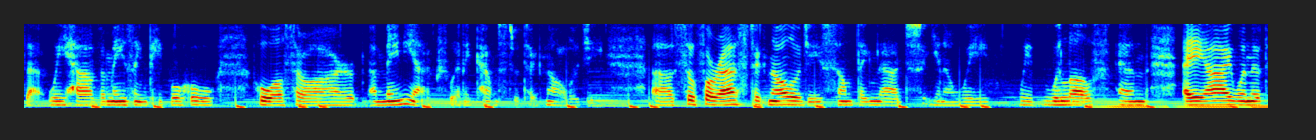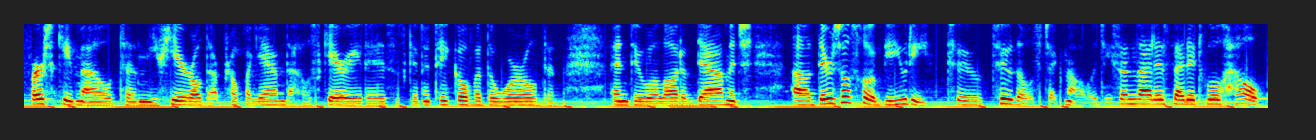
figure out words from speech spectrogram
that we have amazing people who who also are maniacs when it comes to technology. Uh, so for us, technology is something that you know we we, we love. And AI, when it first came out, and you hear all that propaganda, how scary it is, it's going to take over the world and and do a lot of damage. Uh, there's also a beauty to, to those technologies, and that is that it will help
